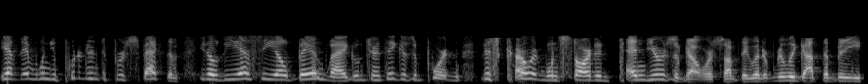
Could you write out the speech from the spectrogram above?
yeah. When you put it into perspective, you know the SEL bandwagon, which I think is important. This current one started ten years ago or something when it really got to be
